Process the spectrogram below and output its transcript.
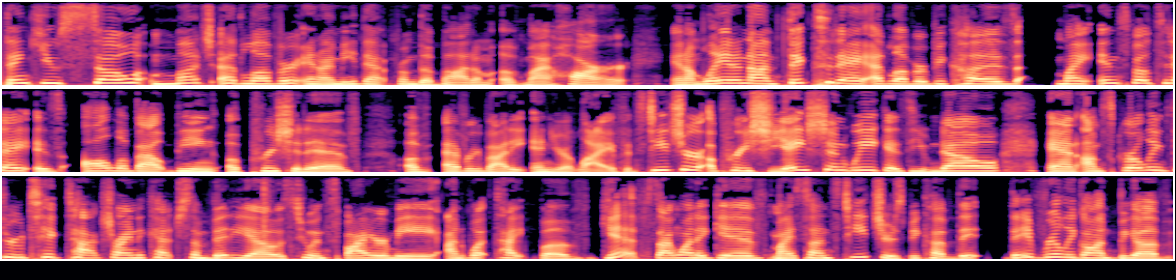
Thank you so much, Ed Lover, and I mean that from the bottom of my heart. And I'm laying it on thick today, Ed Lover, because my inspo today is all about being appreciative of everybody in your life. It's Teacher Appreciation Week, as you know, and I'm scrolling through TikTok trying to catch some videos to inspire me on what type of gifts I want to give my son's teachers because they, they've really gone above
